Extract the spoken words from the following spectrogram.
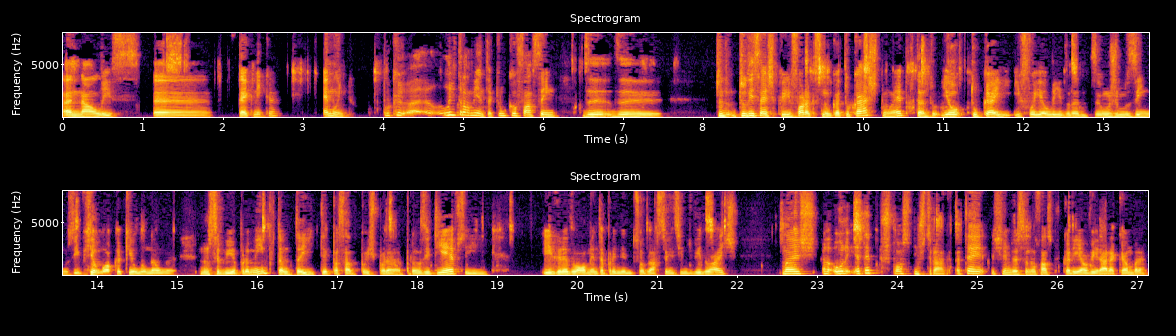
análise uh, técnica é muito. Porque uh, literalmente aquilo que eu faço em de, de tu, tu disseste que em Forex nunca tocaste, não é? Portanto, eu toquei e fui ali durante uns mesinhos e vi logo que aquilo não, não servia para mim, portanto, daí ter passado depois para, para os ETFs e ir gradualmente aprendendo sobre ações individuais. Mas até vos posso mostrar, até deixem ver se eu não faço porcaria ao virar a câmara,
